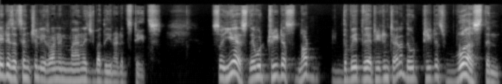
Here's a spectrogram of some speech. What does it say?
it is essentially run and managed by the United States. So, yes, they would treat us not the way they are treating China, they would treat us worse than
